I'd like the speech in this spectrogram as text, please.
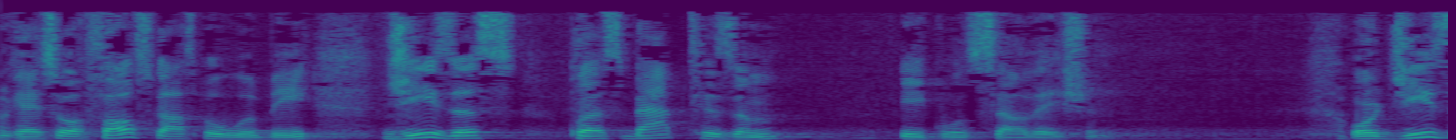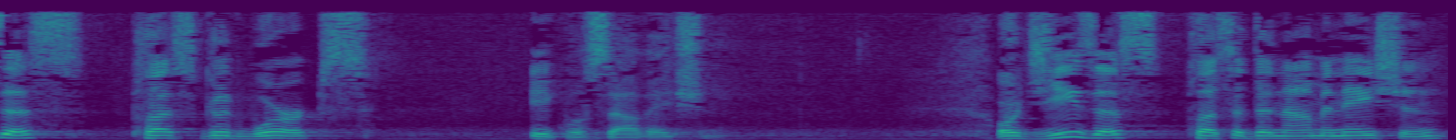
Okay, so a false gospel would be Jesus plus baptism equals salvation. Or Jesus plus good works equals salvation. Or Jesus plus a denomination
